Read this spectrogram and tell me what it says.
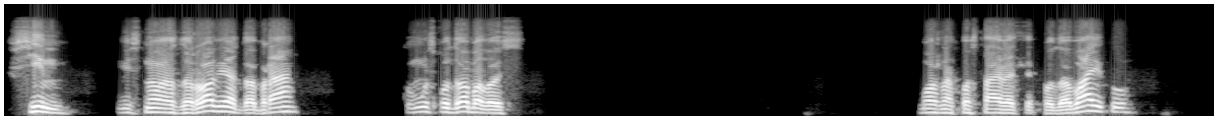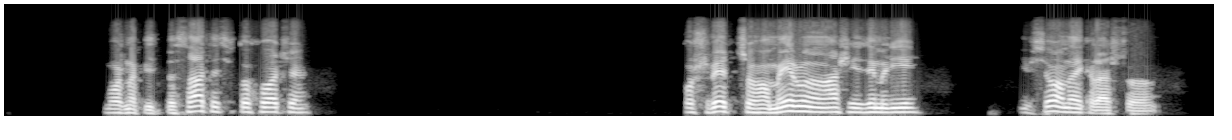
Всім міцного здоров'я, добра. Кому сподобалось, можна поставити подобайку, можна підписатись, хто хоче. Пошвидшого миру на нашій землі і всього найкращого.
